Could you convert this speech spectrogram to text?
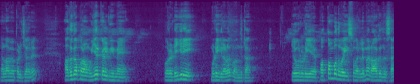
நல்லாவே படித்தார் அதுக்கப்புறம் உயர்கல்வியுமே ஒரு டிகிரி முடிக்கிற அளவுக்கு வந்துட்டார். இவருடைய பத்தொன்பது வயசு வரையிலுமே ராகுதசை.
